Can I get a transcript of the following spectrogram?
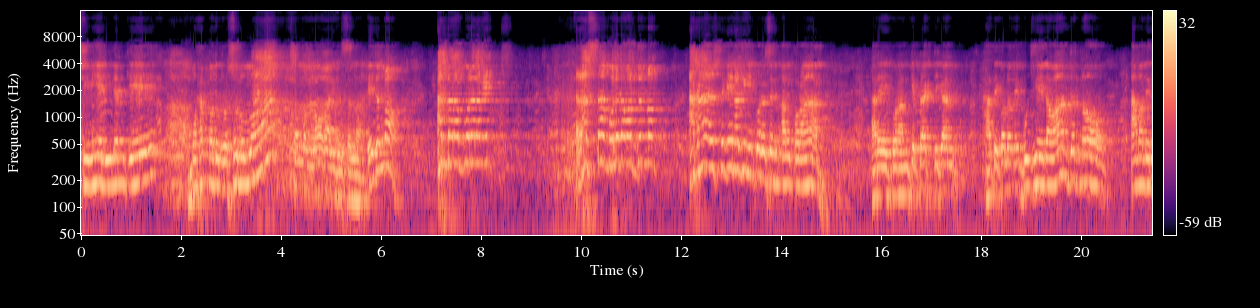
চিনিয়ে দিলেন কে? মোহাম্মদুর রসুল্লাহ আল্লাহ রাস্তা বলে দেওয়ার জন্য আকাশ থেকে নাজিল করেছেন আল কোরআন আর এই কোরআনকে প্র্যাকটিক্যাল হাতে কলমে বুঝিয়ে দেওয়ার জন্য আমাদের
